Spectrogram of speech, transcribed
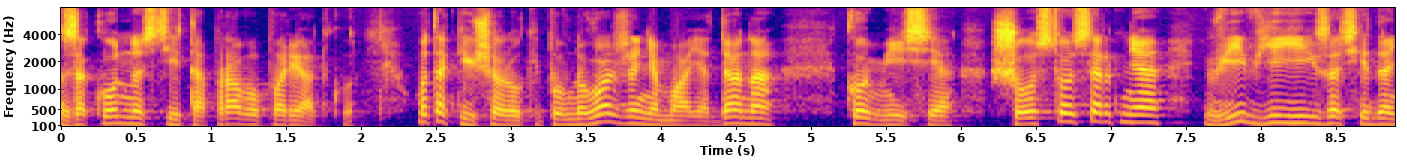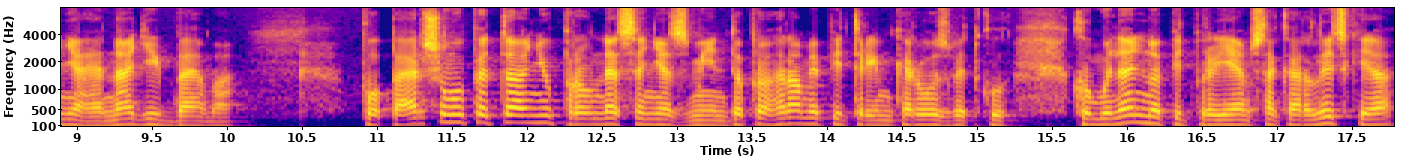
законності та правопорядку. Отакі широкі повноваження має дана комісія. 6 серпня вів її засідання Геннадій Бема. По першому питанню про внесення змін до програми підтримки розвитку комунального підприємства Карлицька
